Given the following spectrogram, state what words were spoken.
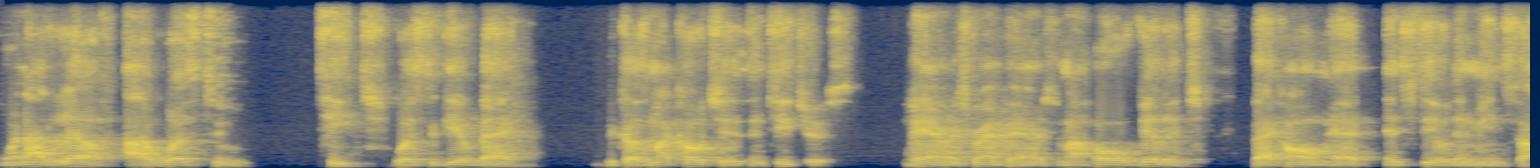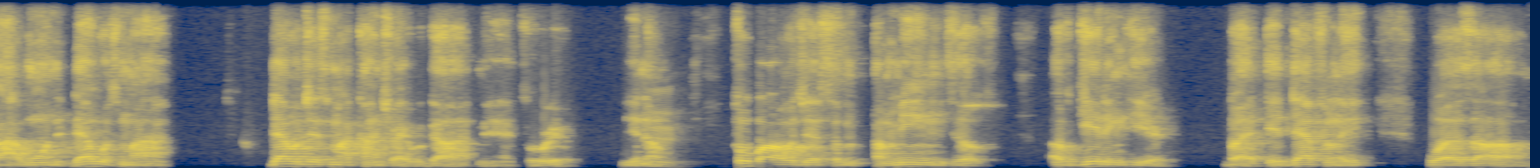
when I left, I was to teach, was to give back, because my coaches and teachers parents, grandparents, my whole village back home had instilled in me. So I wanted that was my that was just my contract with God, man, for real. You know, mm. football was just a, a, means of of getting here, but it definitely was uh,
